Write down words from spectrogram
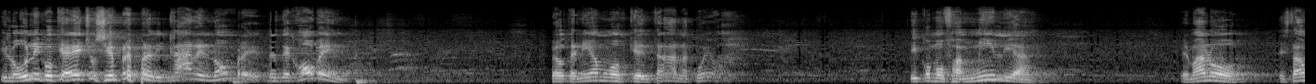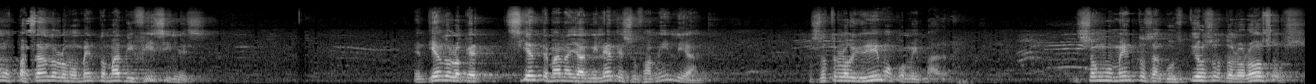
Y lo único que ha hecho siempre es predicar el nombre desde joven. Pero teníamos que entrar a la cueva. Y como familia, hermano, estábamos pasando los momentos más difíciles. Entiendo lo que siente hermana Yamilet de su familia. Nosotros lo vivimos con mi padre. Son momentos angustiosos, dolorosos.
